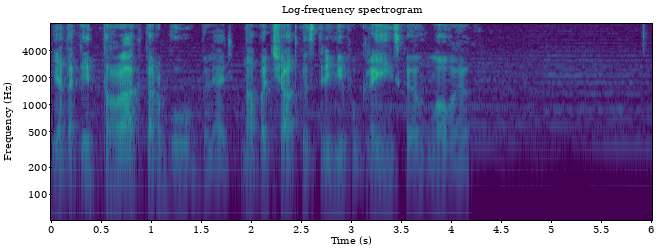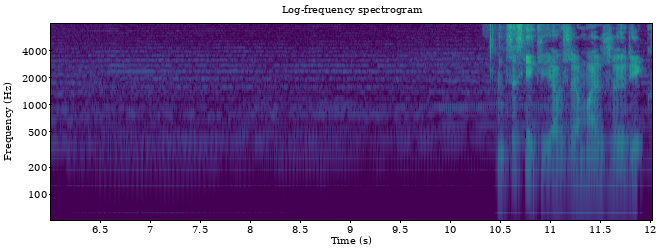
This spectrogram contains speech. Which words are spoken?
Я такий трактор був, блядь, на початку стрімів українською мовою. Ну це скільки? Я вже майже рік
